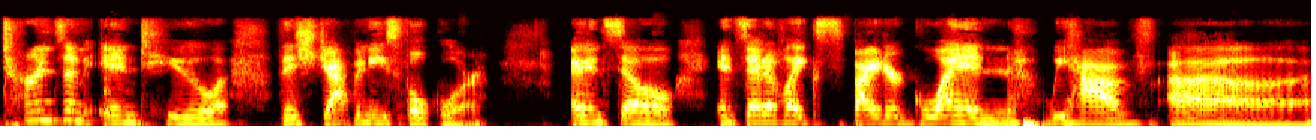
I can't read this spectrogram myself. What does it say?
turns them into this Japanese folklore. And so instead of like Spider Gwen, we have uh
